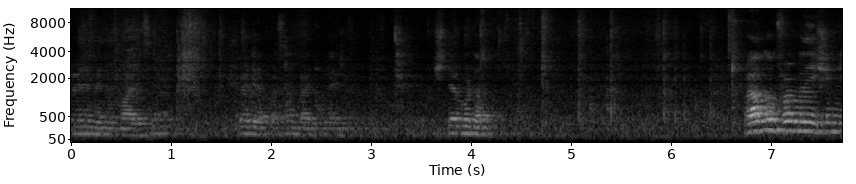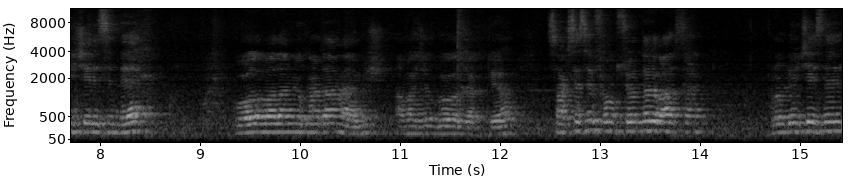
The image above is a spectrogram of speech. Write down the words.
dönemedim maalesef. Şöyle yaparsam belki dönerim. İşte burada. Problem formulation'ın içerisinde goal'u adam yukarıdan vermiş. Amacım bu olacak diyor. Successive fonksiyonları var. Problem içerisinde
